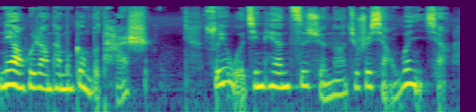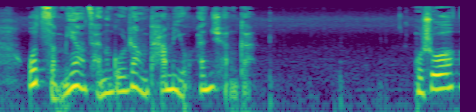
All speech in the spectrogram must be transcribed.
那样会让他们更不踏实。所以我今天咨询呢，就是想问一下，我怎么样才能够让他们有安全感？我说。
